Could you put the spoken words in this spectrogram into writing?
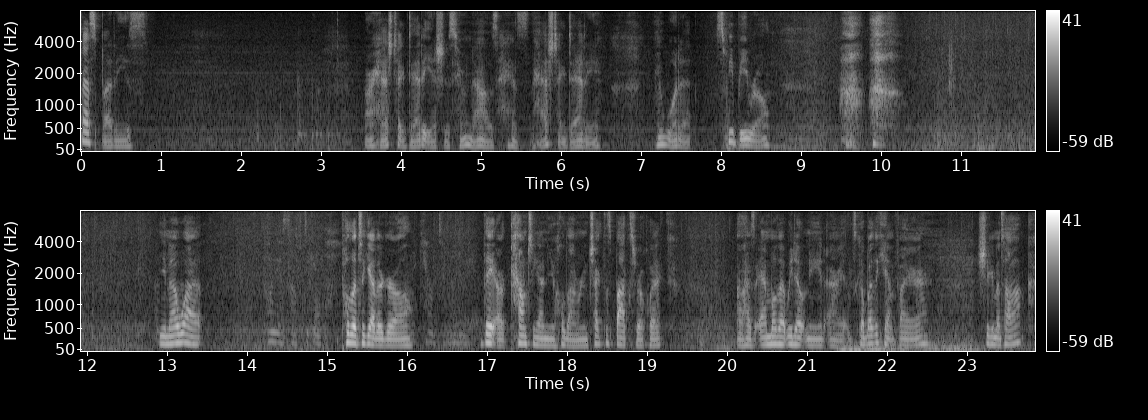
Best buddies. Our hashtag daddy issues. Who knows? Has hashtag daddy. Who wouldn't? Sweet B roll. you know what? Pull yourself together. Pull it together, girl. Counting on you. They are counting on you. Hold on, we're gonna check this box real quick. Oh, it has ammo that we don't need. All right, let's go by the campfire. She gonna talk?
